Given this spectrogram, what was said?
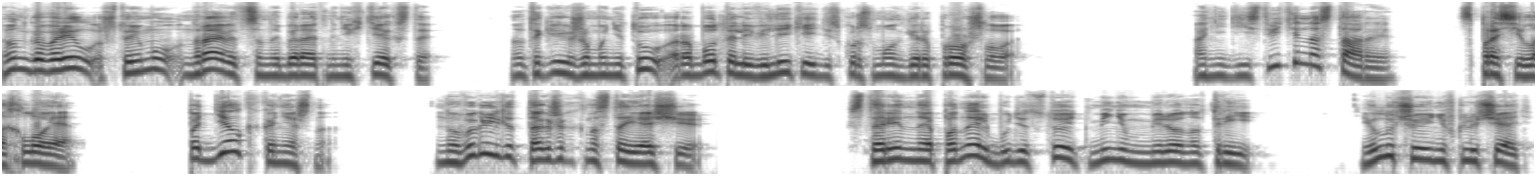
Он говорил, что ему нравится набирать на них тексты. На таких же Маниту работали великие дискурсмонгеры прошлого. «Они действительно старые?» – спросила Хлоя. «Подделка, конечно, но выглядят так же, как настоящие. Старинная панель будет стоить минимум миллиона три. И лучше ее не включать,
